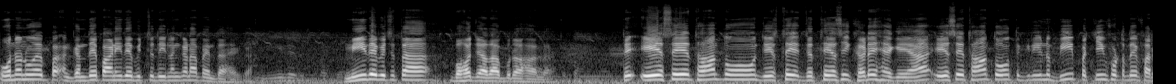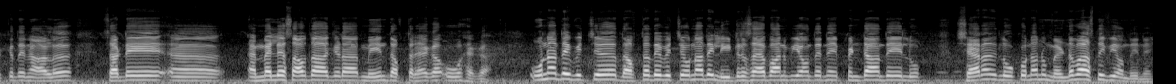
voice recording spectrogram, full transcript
ਉਹਨਾਂ ਨੂੰ ਇਹ ਗੰਦੇ ਪਾਣੀ ਦੇ ਵਿੱਚ ਦੀ ਲੰਘਣਾ ਪੈਂਦਾ ਹੈਗਾ। ਮੀਂਹ ਦੇ ਵਿੱਚ ਤਾਂ ਬਹੁਤ ਜ਼ਿਆਦਾ ਬੁਰਾ ਹਾਲ ਹੈ। ਤੇ ਇਸੇ ਥਾਂ ਤੋਂ ਜਿੱਥੇ ਜਿੱਥੇ ਅਸੀਂ ਖੜੇ ਹੈਗੇ ਆ, ਇਸੇ ਥਾਂ ਤੋਂ ਤਕਰੀਬਨ 20 25 ਫੁੱਟ ਦੇ ਫ਼ਰਕ ਦੇ ਨਾਲ ਸਾਡੇ ਐਮਐਲਏ ਸਾਹਿਬ ਦਾ ਜਿਹੜਾ ਮੇਨ ਦਫ਼ਤਰ ਹੈਗਾ, ਉਹ ਹੈਗਾ। ਉਹਨਾਂ ਦੇ ਵਿੱਚ, ਦਫ਼ਤਰ ਦੇ ਵਿੱਚ ਉਹਨਾਂ ਦੇ ਲੀਡਰ ਸਾਹਿਬਾਨ ਵੀ ਆਉਂਦੇ ਨੇ, ਪਿੰਡਾਂ ਦੇ ਲੋਕ, ਸ਼ਹਿਰਾਂ ਦੇ ਲੋਕ ਉਹਨਾਂ ਨੂੰ ਮਿਲਣ ਵਾਸਤੇ ਵੀ ਆਉਂਦੇ ਨੇ।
